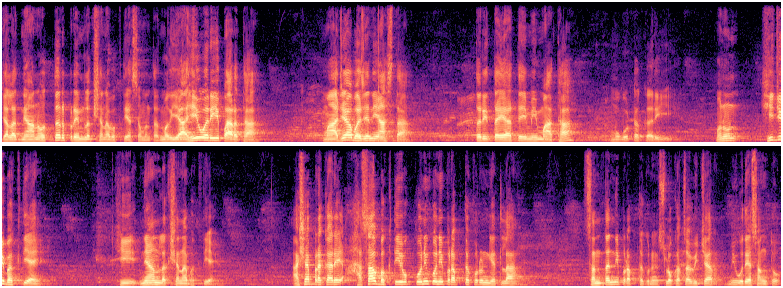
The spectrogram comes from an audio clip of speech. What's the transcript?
ज्याला ज्ञानोत्तर प्रेमलक्षणा भक्ती असं म्हणतात. मग याही वरी पार्था माझ्या भजनी असता तरी तया ते मी माथा मुगुट करी म्हणून ही जी भक्ती आहे ही ज्ञानलक्षणा भक्ती आहे. अशा प्रकारे हसा भक्तियोग कोणी कोणी प्राप्त करून घेतला? संतांनी प्राप्त करून श्लोकाचा विचार मी उद्या सांगतो.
